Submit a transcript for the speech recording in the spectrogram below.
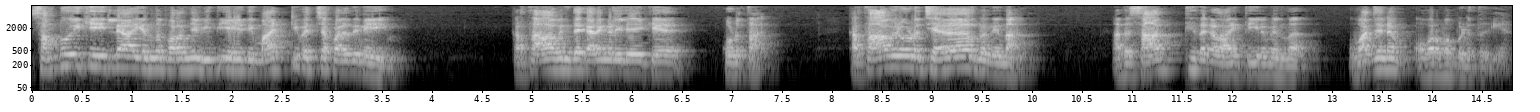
സംഭവിക്കുകയില്ല എന്ന് പറഞ്ഞ് വിധി എഴുതി മാറ്റിവെച്ച പലതിനെയും കർത്താവിന്റെ കരങ്ങളിലേക്ക് കൊടുത്താൽ കർത്താവിനോട് ചേർന്ന് നിന്നാൽ അത് സാധ്യതകളായി തീരുമെന്ന് വചനം ഓർമ്മപ്പെടുത്തുകയാണ്.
